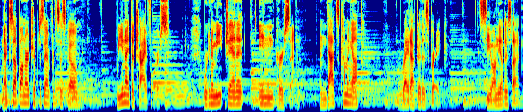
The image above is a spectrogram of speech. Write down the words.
Next up on our trip to San Francisco, we unite the Triforce. We're going to meet Janet in person, and that's coming up right after this break. See you on the other side.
